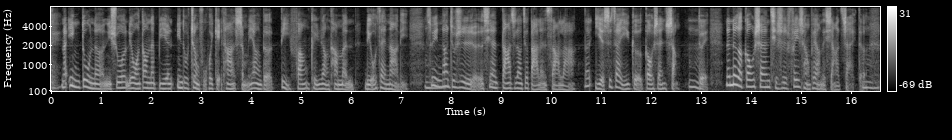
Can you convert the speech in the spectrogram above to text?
对，那印度呢？你说流亡到那边，印度政府会给他什么样的地方可以让他们留在那里？所以那就是呃现在大家知道叫达兰萨拉，那也是在一个高山上。嗯对，那那个高山其实非常非常的狭窄的。嗯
